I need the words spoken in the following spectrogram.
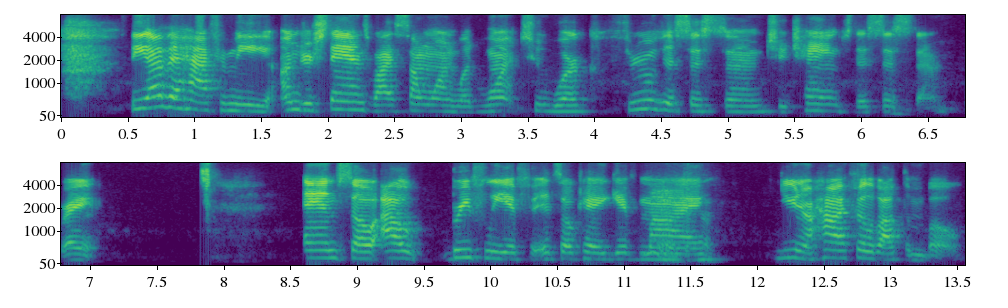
The other half of me understands why someone would want to work through the system to change the system right? And so i'll briefly if it's okay give my you know how i feel about them both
